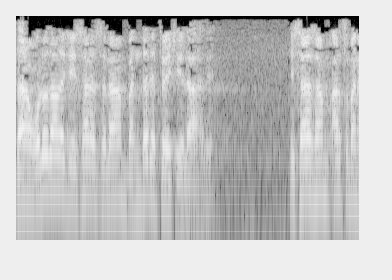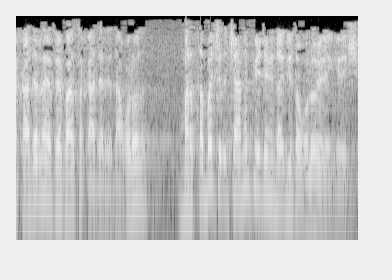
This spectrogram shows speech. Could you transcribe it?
دا غلو دا چې عیسی السلام بنده ته چې الٰه دی اساس هم ارث باندې قادر نه په فارس قادر دی دا غلو ده مرتبه چې چا نه پیژني دا دې ته غلو ویل کېږي شي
